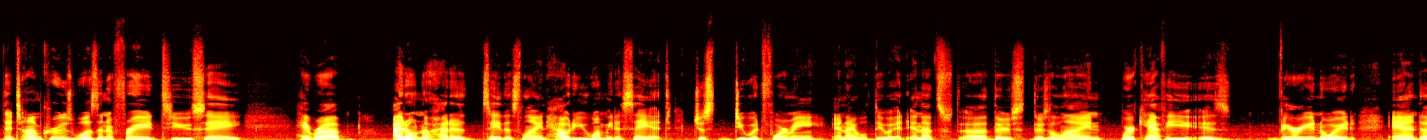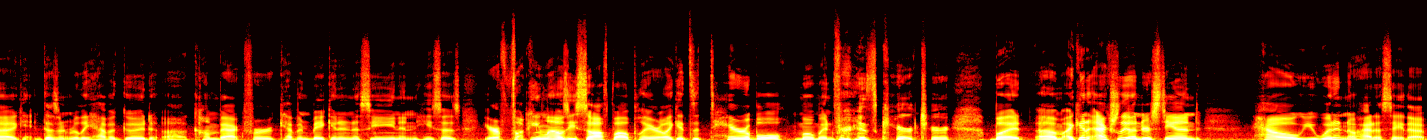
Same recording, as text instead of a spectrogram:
that Tom Cruise wasn't afraid to say, Hey, Rob, I don't know how to say this line. How do you want me to say it? Just do it for me, and I will do it. And that's uh, there's there's a line where Kaffee is very annoyed and uh, doesn't really have a good uh, comeback for Kevin Bacon in a scene, and he says, "You're a fucking lousy softball player." Like it's a terrible moment for his character, but um, I can actually understand how you wouldn't know how to say that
